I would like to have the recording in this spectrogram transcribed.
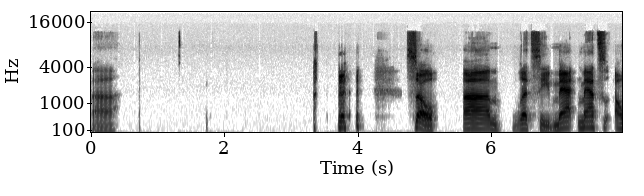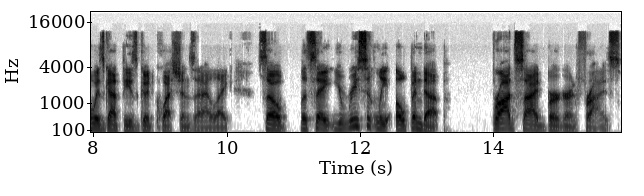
uh so um let's see. Matt matt's always got these good questions that i like. So let's say you recently opened up broadside burger and fries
